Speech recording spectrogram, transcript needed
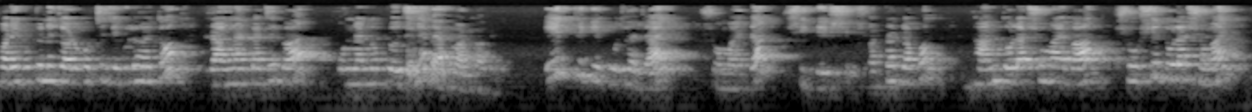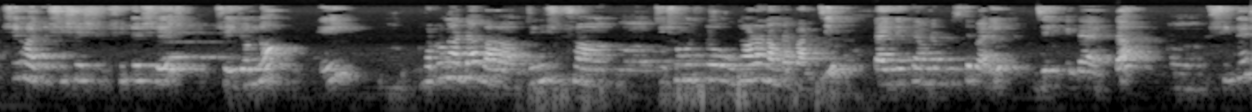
ঘরের উঠোনে জড়ো করছে যেগুলো হয়তো রান্নার কাজে বা অন্যান্য প্রয়োজনে ব্যবহার হবে। এর থেকে বোঝা যায় সময়টা শীতের শেষ। অর্থাৎ যখন ধান তোলার সময় বা সর্ষে তোলার সময় সে হয়তো শীতের শীতের শেষ, সেই জন্য এই ঘটনাটা বা জিনিস যে সমস্ত উদাহরণ আমরা পাচ্ছি, তাই দেখে আমরা বুঝতে পারি যে এটা একটা শীতের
